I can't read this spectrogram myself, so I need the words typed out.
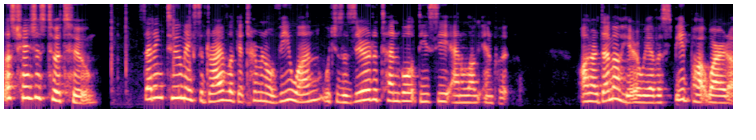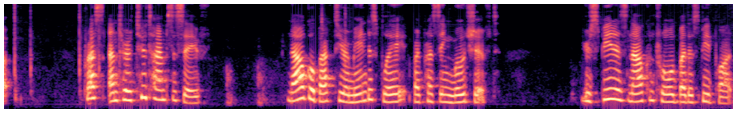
Let's change this to a 2. Setting 2 makes the drive look at terminal V1, which is a 0 to 10 volt DC analog input. On our demo here, we have a speed pot wired up. Press enter two times to save. Now go back to your main display by pressing Mode Shift. Your speed is now controlled by the speed pot.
